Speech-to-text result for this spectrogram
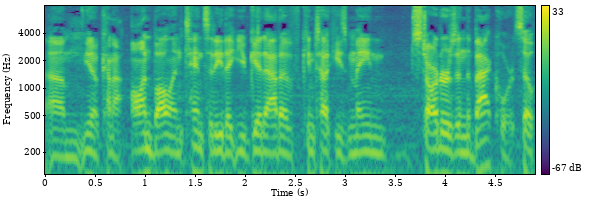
um, you know kind of on ball intensity that you get out of Kentucky's main starters in the backcourt. So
